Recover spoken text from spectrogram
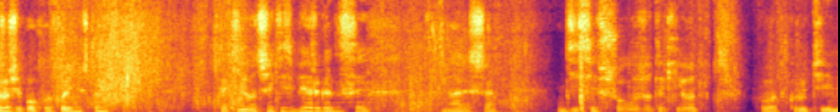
Короче, похуй, охуєнні штани. Такі от ще якісь бергенси. Далі ще DC Shoes такі от. От, круті.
